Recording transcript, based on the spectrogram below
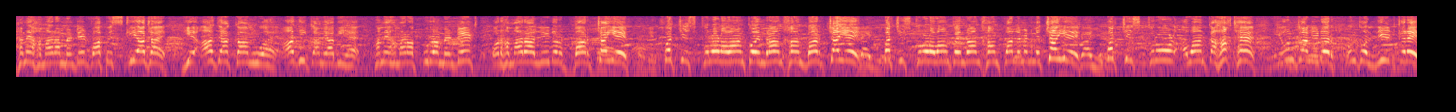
हमें हमारा मैंडेट वापस किया जाए। ये आधा काम हुआ है, आधी कामयाबी है। हमें हमारा पूरा मैंडेट और हमारा लीडर बार चाहिए। 25 करोड़ आवाम को इमरान खान बार चाहिए। 25 करोड़ आवाम को इमरान खान पार्लियामेंट में चाहिए। 25 करोड़ अवाम का हक है कि उनका लीडर उनको लीड करे।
